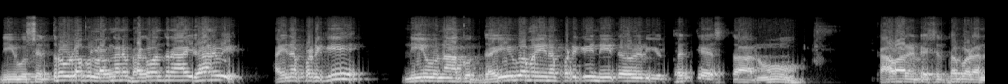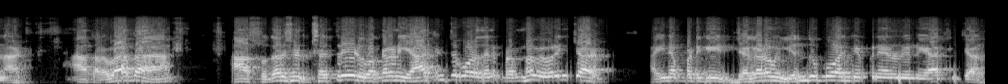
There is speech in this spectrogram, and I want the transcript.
నీవు శత్రువులకు లొంగని భగవంతుని ఆయుధానివి. అయినప్పటికీ నీవు నాకు దైవమైనప్పటికీ నీతో నేను యుద్ధం చేస్తాను. కావాలంటే సిద్ధపడు అన్నాడు ఆ తర్వాత ఆ సుదర్శనుడు క్షత్రియుడు ఒకరిని యాచించకూడదని బ్రహ్మ వివరించాడు. అయినప్పటికీ జగడం ఎందుకు అని చెప్పి నేను నిన్ను యాచించాను.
